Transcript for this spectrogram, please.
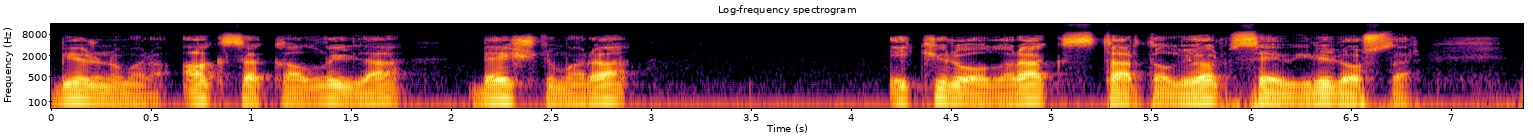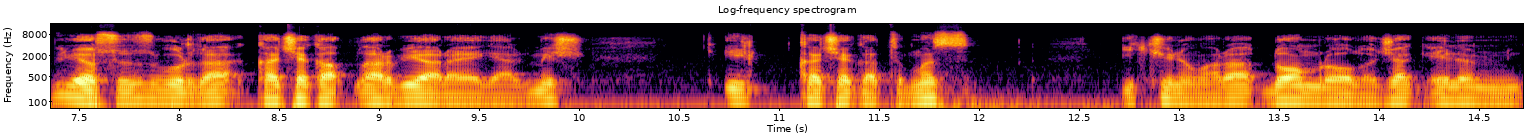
1 numara Aksakallı ile 5 numara Ekiro olarak start alıyor sevgili dostlar. Biliyorsunuz burada kaçak atlar bir araya gelmiş. İlk kaçak atımız 2 numara Domro olacak. Elon'un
